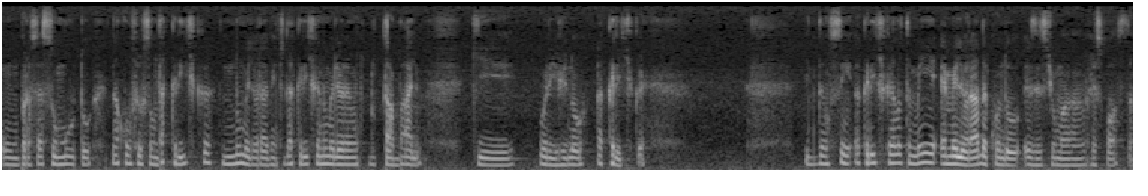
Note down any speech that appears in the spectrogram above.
um, processo mútuo na construção da crítica, no melhoramento da crítica, no melhoramento do trabalho que originou a crítica. Então sim, a crítica ela também é melhorada quando existe uma resposta.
